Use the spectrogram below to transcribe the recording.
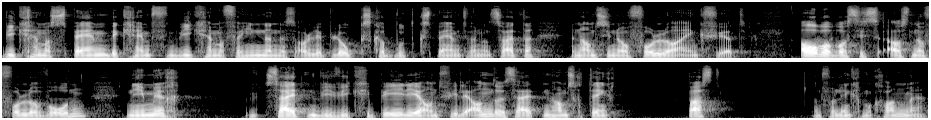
wie können wir Spam bekämpfen, wie können wir verhindern, dass alle Blogs kaputt gespammt werden und so weiter. Dann haben sie NoFollow eingeführt. Aber was ist aus NoFollow geworden? Nämlich Seiten wie Wikipedia und viele andere Seiten haben sich gedacht, passt, dann verlinken wir keinen mehr.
